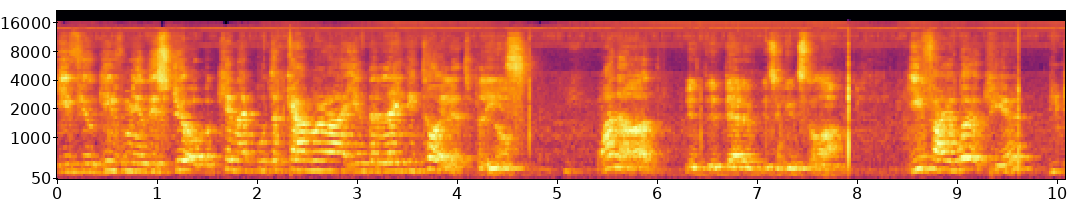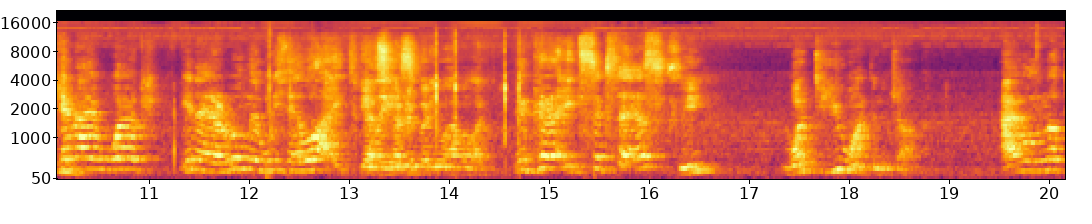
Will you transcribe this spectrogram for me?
If you give me this job, can I put a camera in the lady toilet, please? Why not? It, it, that is against the law. If I work here, can I work in a room with a light, Yes, please? everybody will have a life. Great success! See? What do you want in a job? I will not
